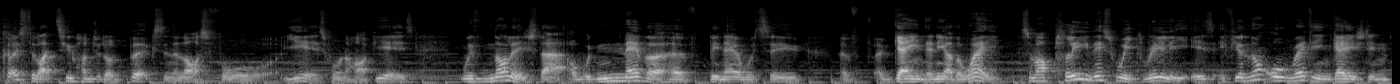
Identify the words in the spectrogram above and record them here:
close to like 200 odd books in the last four years, four and a half years, with knowledge that I would never have been able to have gained any other way. So my plea this week really is if you're not already engaged in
